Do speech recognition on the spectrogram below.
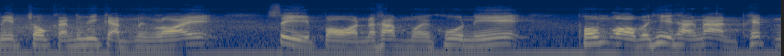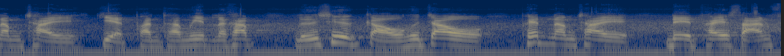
มิตรชกกันที่พิกัด 104 ปอนด์นะครับมวยคู่นี้ ผมออกไปที่ทางด้านเพชรนำชัย เกียรติพันธมิตรนะครับ หรือชื่อเก่าคือเจ้าเพชรนำชัย เดชไพศาลแฟ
